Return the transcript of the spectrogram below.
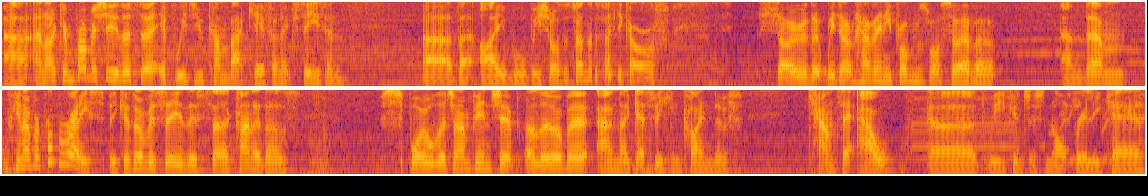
Uh, and I can promise you that uh, if we do come back here for next season, uh, that I will be sure to turn the safety car off. So that we don't have any problems whatsoever. And um, we can have a proper race. Because obviously this uh, kind of does spoil the championship a little bit. And I guess we can kind of count it out. Uh, we can just not really care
